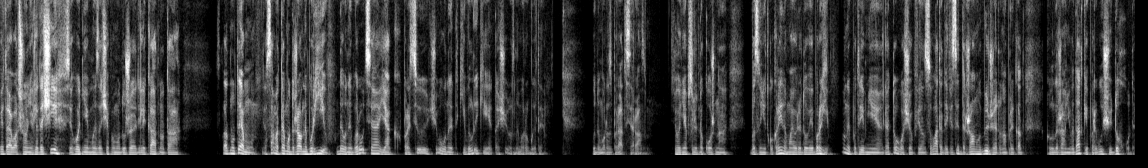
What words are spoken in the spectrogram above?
Вітаю вас, шановні глядачі. Сьогодні ми зачепимо дуже делікатну та складну тему, а саме тему державних боргів, де вони беруться, як працюють, чому вони такі великі та що з ними робити. Будемо розбиратися разом. Сьогодні абсолютно кожна без винятку країна має урядові борги. Вони потрібні для того, щоб фінансувати дефіцит державного бюджету, наприклад, коли державні видатки перевищують доходи.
